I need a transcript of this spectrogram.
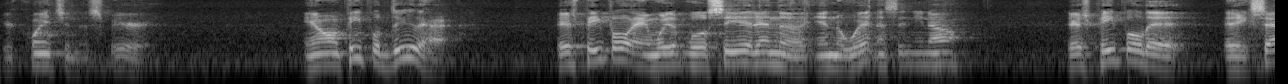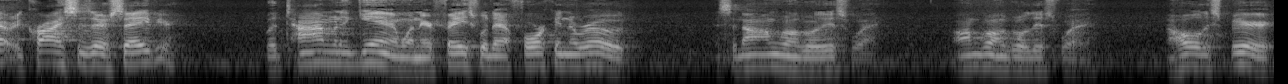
you're quenching the spirit. You know, and people do that. There's people, and we'll see it in the in the witnessing. You know, there's people that that accept Christ as their Savior, but time and again, when they're faced with that fork in the road, they say, "No, I'm going to go this way. I'm going to go this way." The Holy Spirit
